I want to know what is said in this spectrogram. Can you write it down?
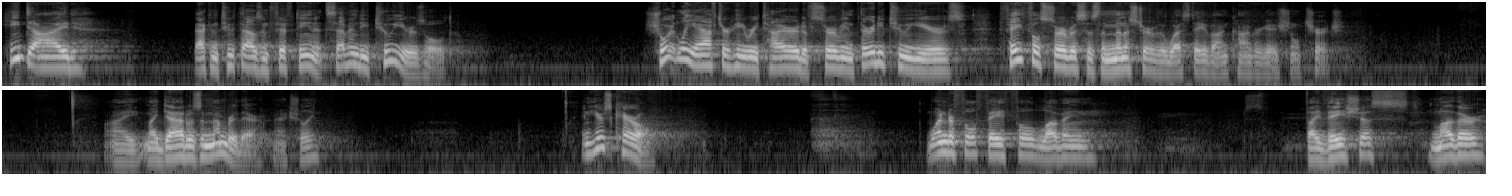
he died back in 2015 at 72 years old. Shortly after he retired of serving 32 years, faithful service as the minister of the West Avon Congregational Church. I, my dad was a member there, actually. And here's Carol. Wonderful, faithful, loving, vivacious mother,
